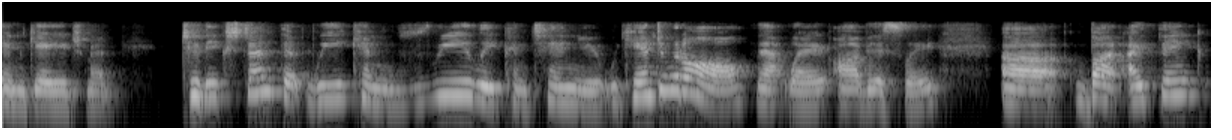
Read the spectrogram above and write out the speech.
engagement. To the extent that we can really continue we can't do it all that way obviously uh, but i think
